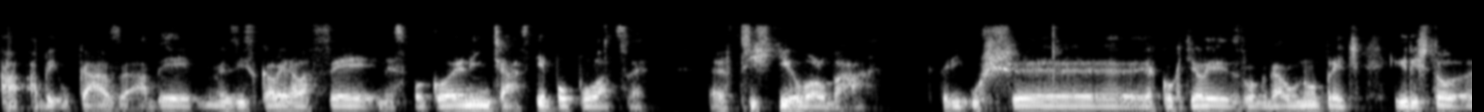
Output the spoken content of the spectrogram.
a aby, ukázali, aby získali hlasy nespokojený části populace eh, v příštích volbách, který už eh, jako chtěli z lockdownu pryč, i když to eh,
